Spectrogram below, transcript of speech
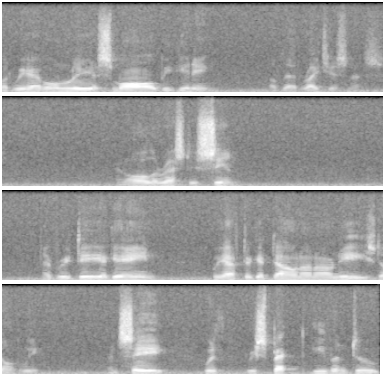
but, we have only a small beginning of that righteousness. And all the rest is sin. Every day again, we have to get down on our knees, don't we? And say with respect even to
